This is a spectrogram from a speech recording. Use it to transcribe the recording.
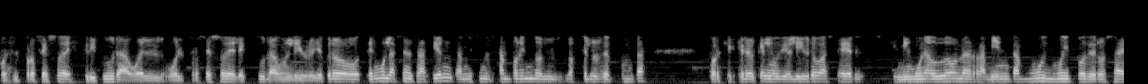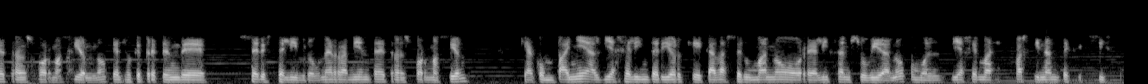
pues el proceso de escritura o el, o el proceso de lectura de un libro. Yo creo, tengo la sensación, también se me están poniendo los pelos de punta, porque creo que el audiolibro va a ser, sin ninguna duda, una herramienta muy, muy poderosa de transformación, ¿no? que es lo que pretende ser este libro, una herramienta de transformación que acompañe al viaje al interior que cada ser humano realiza en su vida, ¿no? como el viaje más fascinante que existe.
